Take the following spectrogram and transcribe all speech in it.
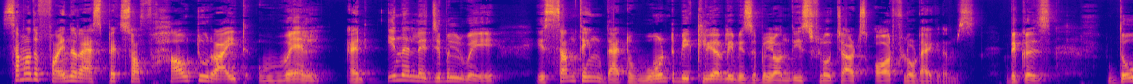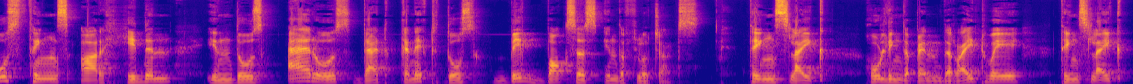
some of the finer aspects of how to write well and in a legible way is something that won't be clearly visible on these flowcharts or flow diagrams because those things are hidden in those arrows that connect those big boxes in the flowcharts. Things like holding the pen the right way, things like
